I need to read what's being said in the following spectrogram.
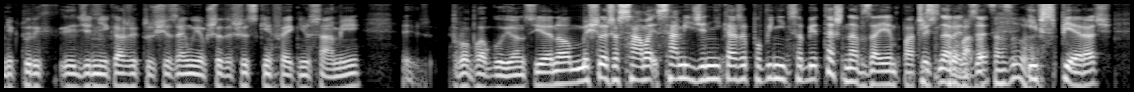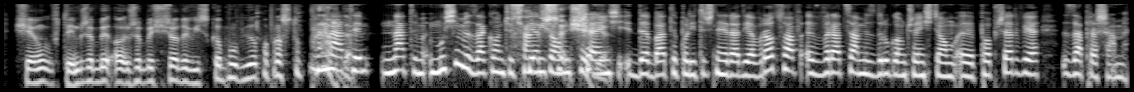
niektórych dziennikarzy, którzy się zajmują przede wszystkim fake newsami, e, propagując je, no myślę, że same, sami dziennikarze powinni sobie też nawzajem patrzeć na ręce cenzurę. i wspierać się w tym, żeby, o- żeby środowisko mówiło po prostu Na prawdę. tym, na tym musimy zakończyć Sami pierwszą siebie. część debaty politycznej Radia Wrocław. Wracamy z drugą częścią y, po przerwie. Zapraszamy.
